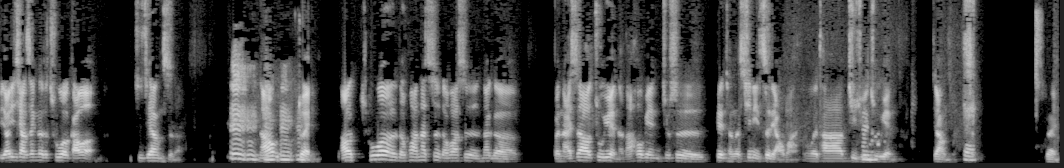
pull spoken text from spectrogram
比较印象深刻的初二高二是这样子的，嗯嗯，然后对，然后初二的话那次的话是那个本来是要住院的，然后后面就是变成了心理治疗嘛，因为他拒绝住院，这样子。对对，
